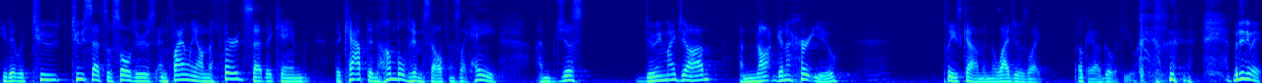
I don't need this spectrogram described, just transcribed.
he did with two, two sets of soldiers. And finally, on the third set that came, the captain humbled himself and was like, hey, I'm just doing my job. I'm not going to hurt you. Please come. And Elijah was like, okay, I'll go with you. but anyway,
